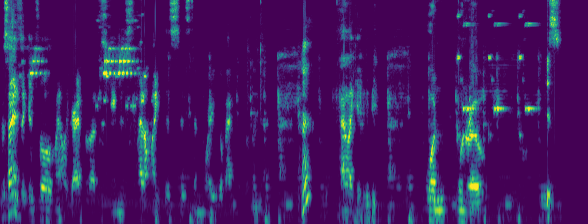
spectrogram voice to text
besides the controls, my only gripe about this game is I don't like this system where you go back and forth like that. Huh? I like it to be One one row. It's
